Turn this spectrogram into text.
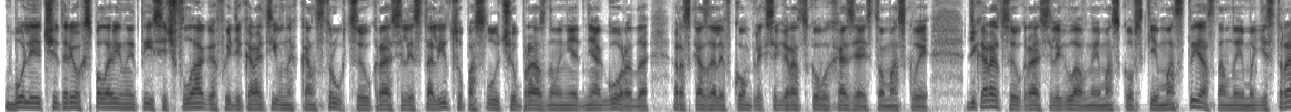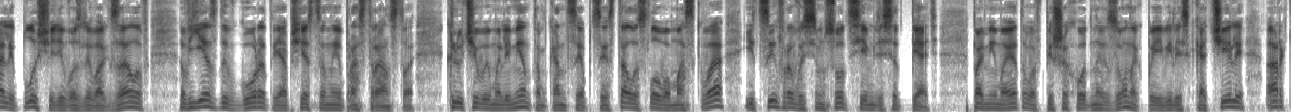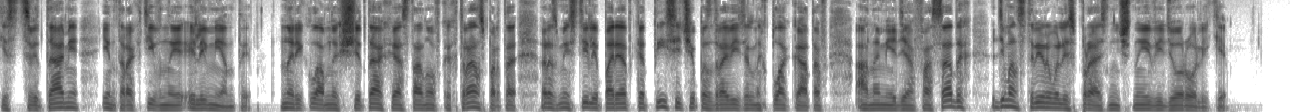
Более четырех с половиной тысяч флагов и декоративных конструкций украсили столицу по случаю празднования Дня города, рассказали в комплексе городского хозяйства Москвы. Декорации украсили главные московские мосты, основные магистрали, площади возле вокзалов, въезды в город и общественные пространства. Ключевым элементом концепции стало слово «Москва» и цифра 875. Помимо этого в пешеходных зонах появились качели, арки с цветами, интерактивные элементы. На рекламных щитах и остановках транспорта разместили порядка тысячи поздравительных плакатов, а на медиафасадах демонстрировались праздничные видеоролики.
